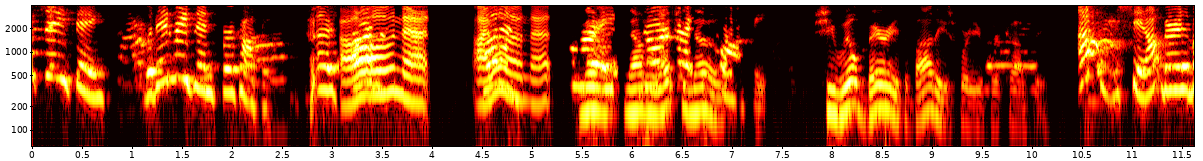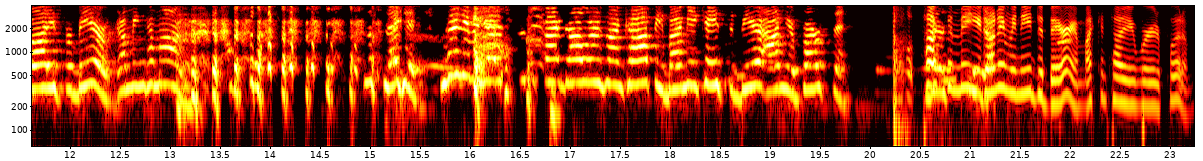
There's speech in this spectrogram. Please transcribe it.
much anything within reason for coffee. A I'll own that. I will own that. Starbucks or a Now, now to let you know, coffee. she will bury the bodies for you for coffee. Oh shit! I'll bury the bodies for beer. I mean, come on. Just take it. You didn't even get five dollars on coffee. Buy me a case of beer. I'm your person. Well, talk to me. You don't even need to bury him. I can tell you where to put him.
